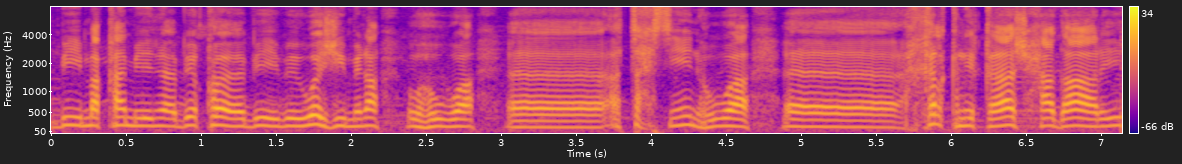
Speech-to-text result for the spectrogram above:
بمقامنا بواجبنا وهو التحسين هو خلق نقاش حضاري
